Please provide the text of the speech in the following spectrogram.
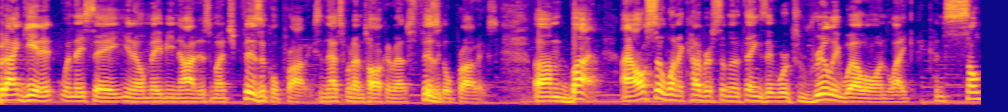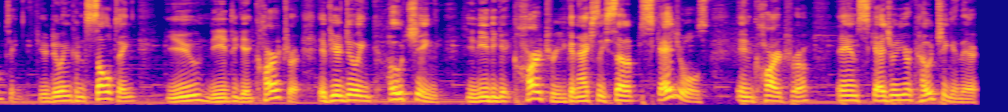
but I get it when they say you know maybe not as much physical products and that's what I'm talking about is physical products. Um, but I also want to cover some of the things that works really well on like consulting. If you're doing consulting you need to get Kartra. If you're doing coaching you need to get Kartra. You can actually set up schedules in Kartra and schedule your coaching in there.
